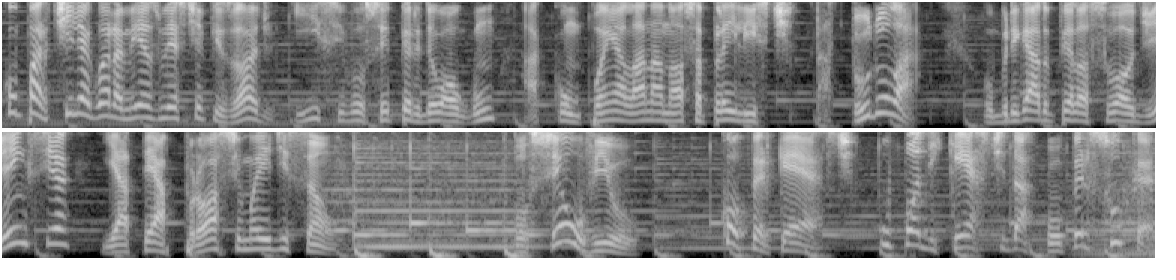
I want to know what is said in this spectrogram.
Compartilhe agora mesmo este episódio e se você perdeu algum, acompanha lá na nossa playlist. Tá tudo lá. Obrigado pela sua audiência e até a próxima edição. Você ouviu Coopercast, o podcast da Copersucar.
